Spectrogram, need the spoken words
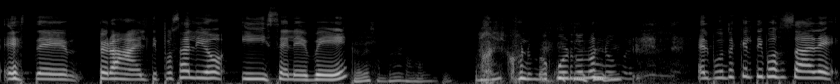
Este, pero ajá, el tipo salió y se le ve. Creo que son premios juventud. Marico, no me acuerdo los nombres. El punto es que el tipo sale,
